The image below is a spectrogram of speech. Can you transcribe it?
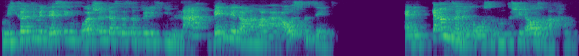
Und ich könnte mir deswegen vorstellen, dass das natürlich im Nach, wenn wir dann einmal heraus sind, einen ganz einen großen Unterschied ausmachen.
